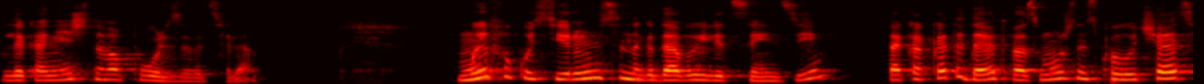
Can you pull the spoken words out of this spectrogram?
для конечного пользователя. Мы фокусируемся на годовые лицензии, так как это дает возможность получать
